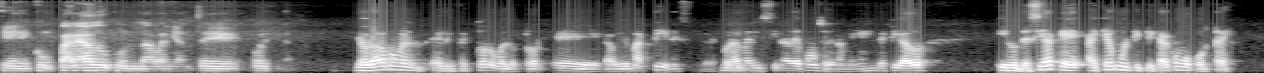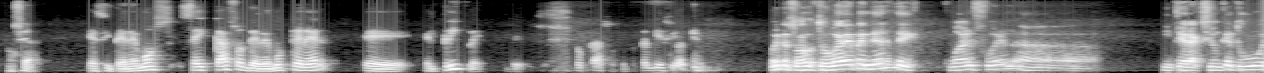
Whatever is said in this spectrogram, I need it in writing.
que comparado con la variante original. Yo hablaba con el, infectólogo, el doctor eh, Gabriel Martínez, de la Escuela de Medicina de Ponce, que también es investigador, y nos decía que hay que multiplicar como por tres. O sea, que si tenemos seis casos, debemos tener eh, el triple de estos casos, el 18. Bueno, todo, todo va a depender de cuál fue la interacción que, tuvo,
